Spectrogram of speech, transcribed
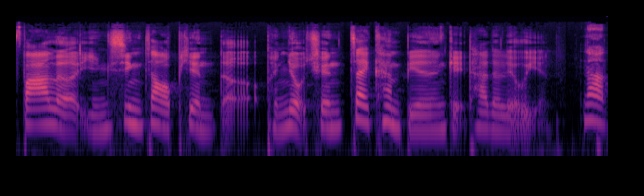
发了银杏照片的朋友圈，在看别人给她的留言。那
